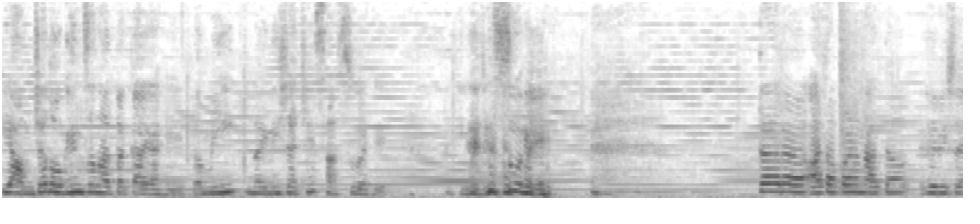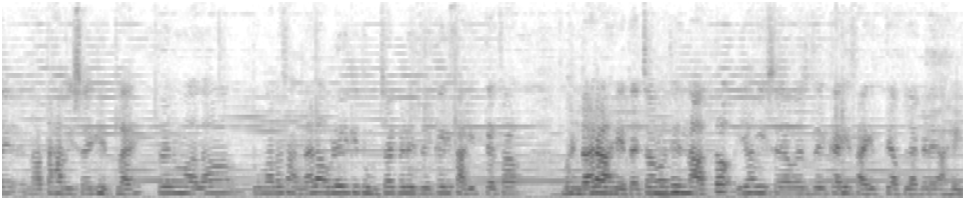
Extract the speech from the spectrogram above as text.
की आमच्या दोघींचं नातं काय आहे? तर मी नैनिशाची सासू आहे. माझी सून आहे. तर आज आपण नातं हे विषय नातं हा विषय घेतलाय. तर मला तुम्हाला सांगायला आवडेल की तुमच्याकडे जे काही साहित्याचा भंडारा आहे त्याच्यामध्ये नातं या विषयावर जे काही साहित्य आपल्याकडे आहे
